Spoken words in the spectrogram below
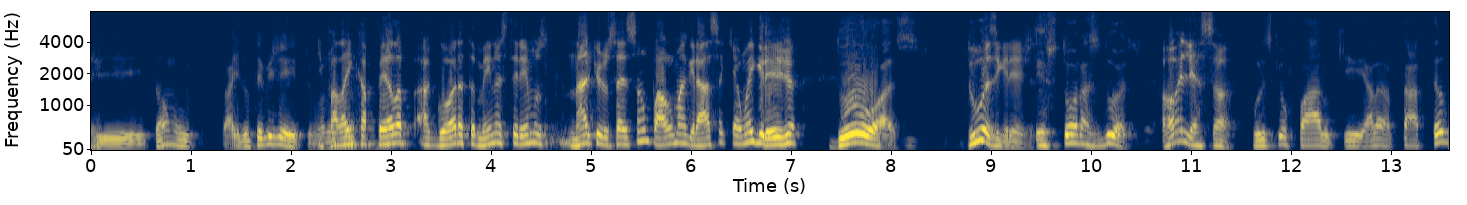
E, então, aí não teve jeito. E falar em capela, agora também nós teremos na Arquidiocese de São Paulo uma graça que é uma igreja, Duas. Duas igrejas. Estou nas duas. Olha só. Por isso que eu falo que ela está tão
